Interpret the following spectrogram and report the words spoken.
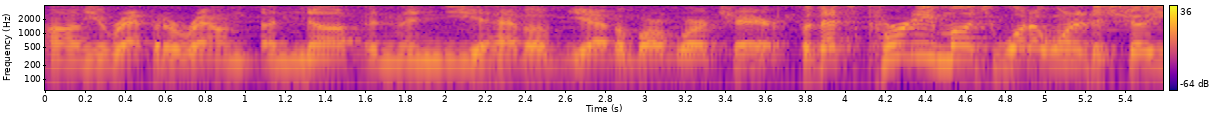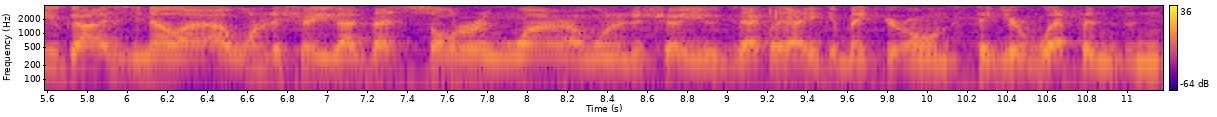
Um, you wrap it around enough and then you have a you have a barbed wire chair. But that's pretty much what I wanted to show you guys. You know, I, I, wanted to show you guys that soldering wire. I wanted to show you exactly how you can make your own figure weapons and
